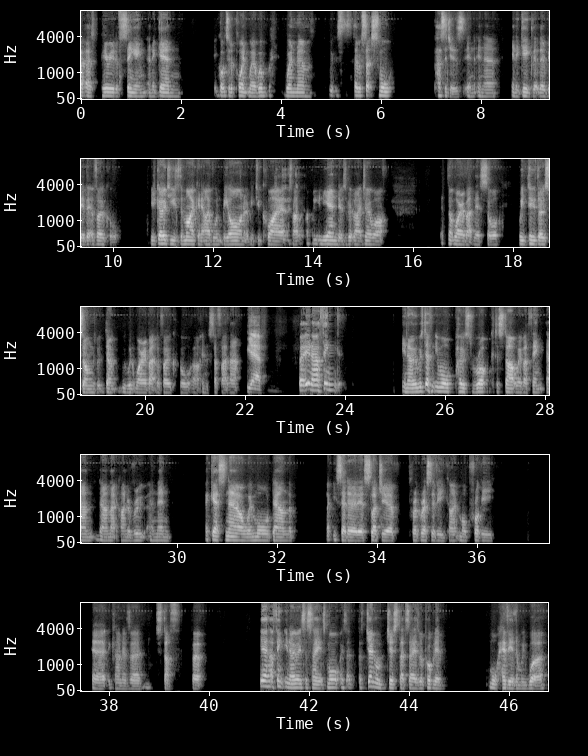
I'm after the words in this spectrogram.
period of singing, and again, it got to the point where when, when um, there were such small passages in in a in a gig that there'd be a bit of vocal. You'd go to use the mic and it either wouldn't be on or it'd be too quiet. So I, I think in the end it was a bit like, "Do you know what? Let's not worry about this. Or we do those songs, but don't we wouldn't worry about the vocal uh, and stuff like that. Yeah. But you know, I think you know it was definitely more post rock to start with. I think down down that kind of route, and then I guess now we're more down the like you said earlier, sludgier, progressive kind, of more proggy uh, kind of uh, stuff. But yeah, I think you know, as I say, it's more. A, the general gist I'd say is we're probably a, more heavier than we were,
